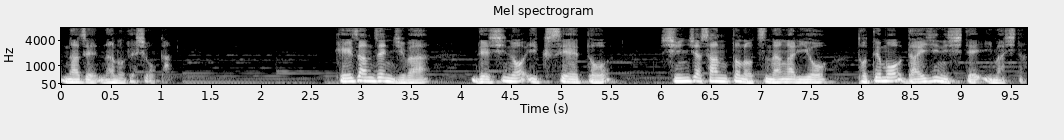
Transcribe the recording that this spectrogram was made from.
なぜなのでしょうか。経山禅師は弟子の育成と信者さんとのつながりをとても大事にしていました。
